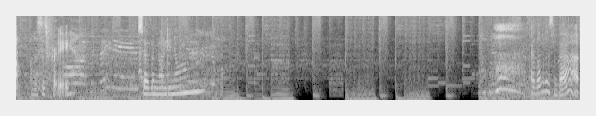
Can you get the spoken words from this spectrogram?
Oh, this is pretty. Seven ninety nine. I love this bat.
